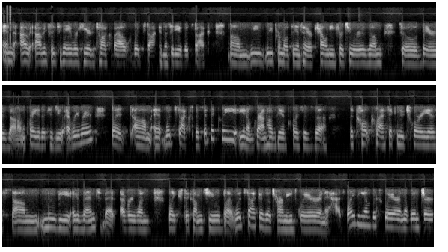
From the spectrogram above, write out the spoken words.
and obviously today we're here to talk about Woodstock and the city of Woodstock. Um, we we promote the entire county for tourism, so there's um, quite a bit to do everywhere. But um, at Woodstock specifically, you know, Groundhog Day, of course, is the the cult classic notorious um, movie event that everyone likes to come to. But Woodstock is a charming square, and it has lighting of the square in the winter.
